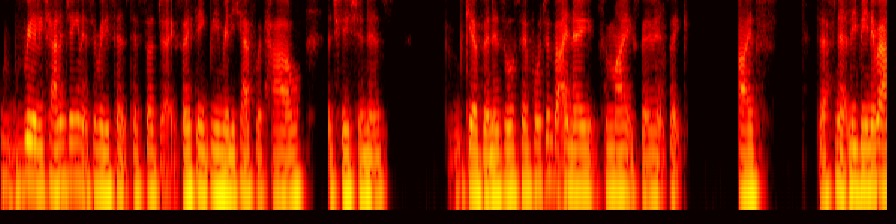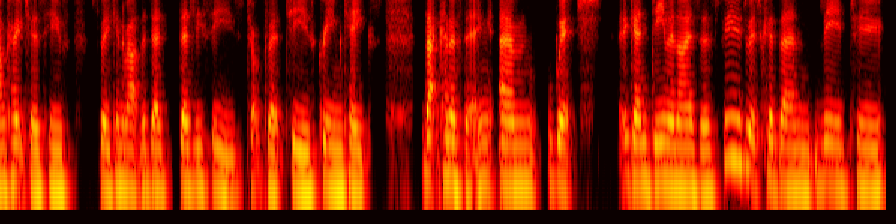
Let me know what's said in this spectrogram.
really challenging and it's a really sensitive subject. So I think being really careful with how education is given is also important. But I know from my experience, like I've definitely been around coaches who've spoken about the dead deadly Cs chocolate cheese cream cakes that kind of thing um which again demonizes food which could then lead to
